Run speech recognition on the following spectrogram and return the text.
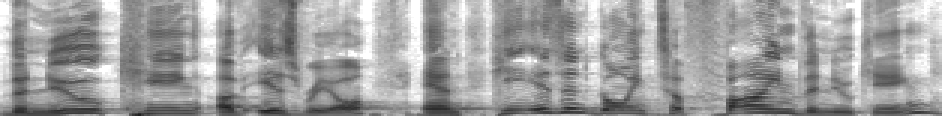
the new king of Israel, and he isn't going to find the new king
